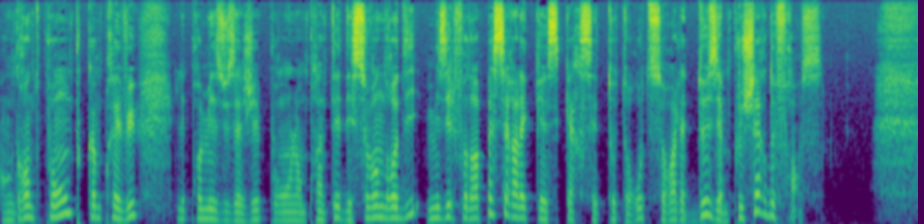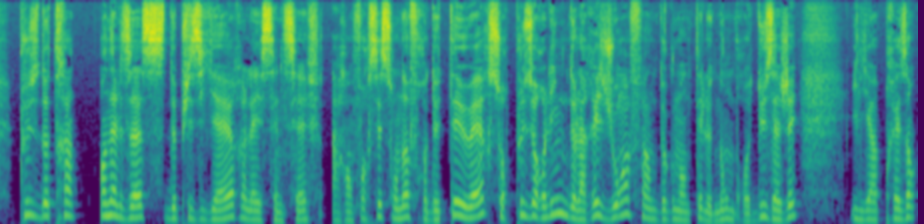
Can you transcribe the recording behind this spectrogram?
en grande pompe comme prévu. Les premiers usagers pourront l'emprunter dès ce vendredi, mais il faudra passer à la caisse car cette autoroute sera la deuxième plus chère de France. Plus de trains en Alsace, depuis hier, la SNCF a renforcé son offre de TER sur plusieurs lignes de la région afin d'augmenter le nombre d'usagers. Il y a à présent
